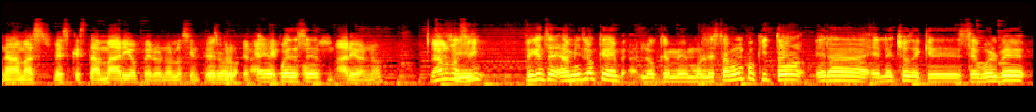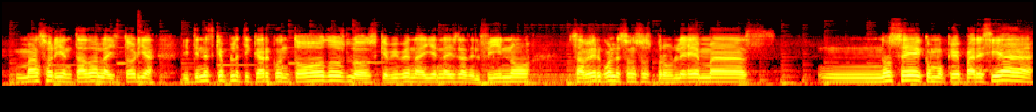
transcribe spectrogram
nada más ves que está Mario, pero no lo sientes Pero, propiamente eh, puede como ser. Mario, ¿no? Algo Sí. así. Fíjense, a mí lo que, lo que me molestaba un poquito era el hecho de que se vuelve más orientado a la historia y tienes que platicar con todos los que viven ahí en la isla Delfino, saber cuáles son sus problemas, mm, no sé, como que parecía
